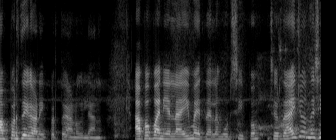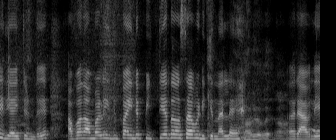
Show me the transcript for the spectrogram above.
അപ്പുറത്തേ കാണും ഇപ്പുറത്തെ കാണൂലെന്ന്. അപ്പൊ പനിയെല്ലാം മരുന്നെല്ലാം കുടിച്ച് ഇപ്പം ചെറുതായിട്ട് ഒന്ന് ശരിയായിട്ടുണ്ട്. അപ്പൊ നമ്മൾ ഇതിപ്പോ അതിന്റെ പിറ്റേ ദിവസം പിടിക്കുന്നല്ലേ അതെ അതെ ആ. രാവിലെ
